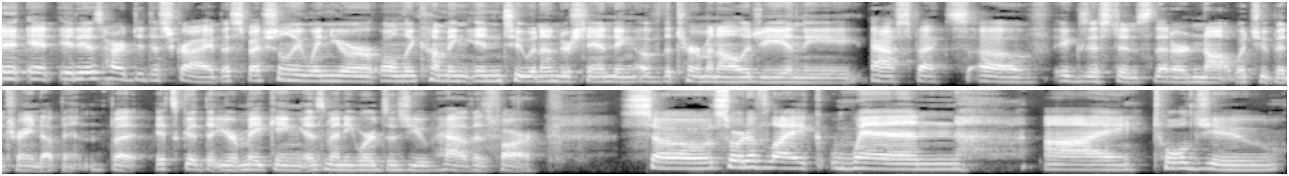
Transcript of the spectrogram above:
It, it it is hard to describe, especially when you're only coming into an understanding of the terminology and the aspects of existence that are not what you've been trained up in. But it's good that you're making as many words as you have as far. So, sort of like when I told you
